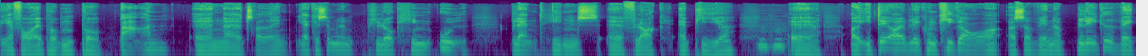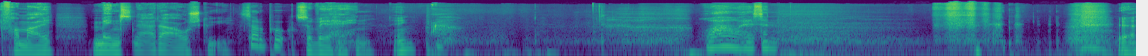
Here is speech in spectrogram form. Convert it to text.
jeg får øje på dem på baren, øh, når jeg træder ind. Jeg kan simpelthen plukke hende ud blandt hendes øh, flok af piger. Mm-hmm. Øh, og i det øjeblik, hun kigger over, og så vender blikket væk fra mig med en snært af afsky, Så er du på. så vil jeg have hende. Ikke? Wow, Hassan. Ja.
